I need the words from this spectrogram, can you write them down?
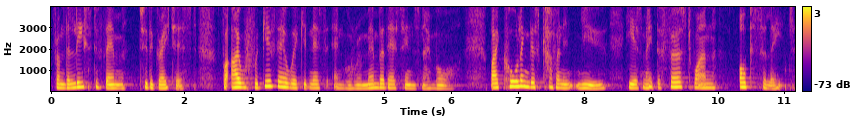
from the least of them to the greatest. For I will forgive their wickedness and will remember their sins no more. By calling this covenant new, he has made the first one obsolete.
